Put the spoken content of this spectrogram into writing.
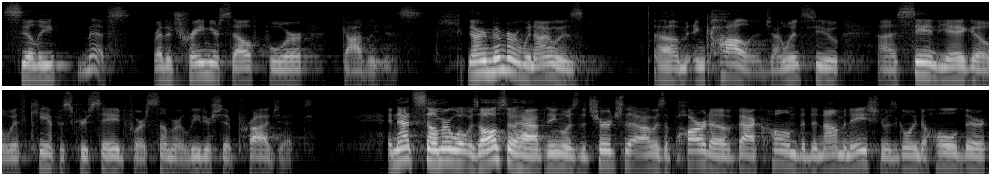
silly myths. Rather, train yourself for godliness. Now, I remember when I was um, in college, I went to uh, San Diego with Campus Crusade for a summer leadership project. And that summer, what was also happening was the church that I was a part of back home, the denomination, was going to hold their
